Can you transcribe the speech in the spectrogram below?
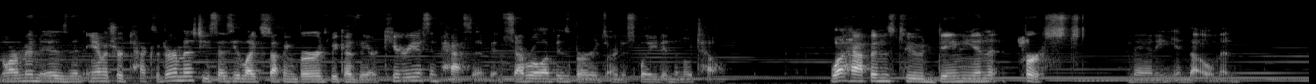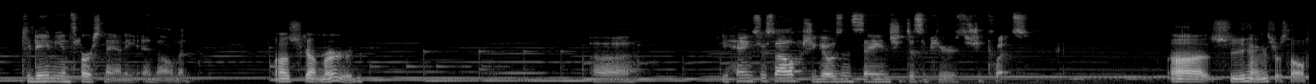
Norman is an amateur taxidermist. He says he likes stuffing birds because they are curious and passive, and several of his birds are displayed in the motel. What happens to Damien first nanny in the Omen? To Damien's first nanny in the Omen. Oh, she got murdered. Uh, she hangs herself. She goes insane. She disappears. She quits. Uh, she hangs herself.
